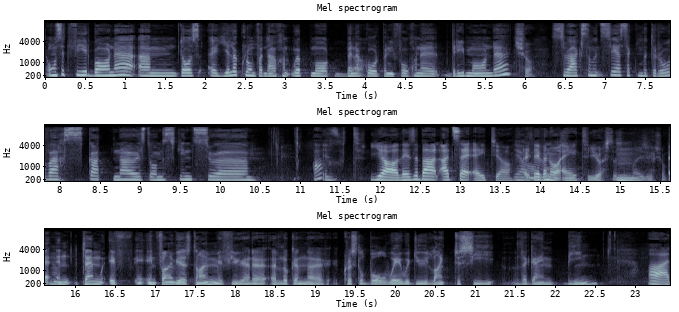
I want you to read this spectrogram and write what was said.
Ons het 4 bane. Ehm um, daar's 'n hele klomp wat nou gaan oopmaak binnekort ja. in die volgende 3 maande. Sure. So ek sal moet sê as ek moet rolweg skat nou is daar miskien so 8. Yeah, there's about I'd say eight. Yeah, Yeah. seven or eight. Yes, that's amazing. Sure. A- And Tam, if in five years' time, if you had a, a look in the crystal ball, where would you like to see the game being? Oh, I,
